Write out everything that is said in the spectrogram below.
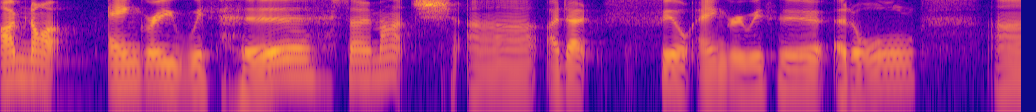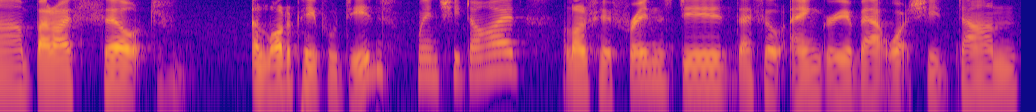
I'm not angry with her so much. Uh, I don't feel angry with her at all. Uh, but I felt a lot of people did when she died. A lot of her friends did. They felt angry about what she'd done.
